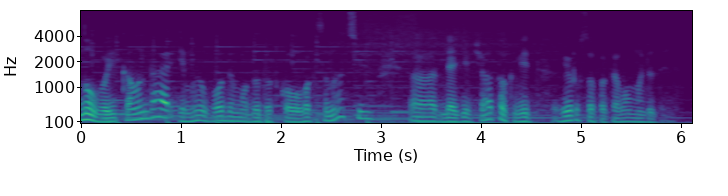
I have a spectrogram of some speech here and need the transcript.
новий календар, і ми вводимо додаткову вакцинацію е, для дівчаток від вірусу папілома людини.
